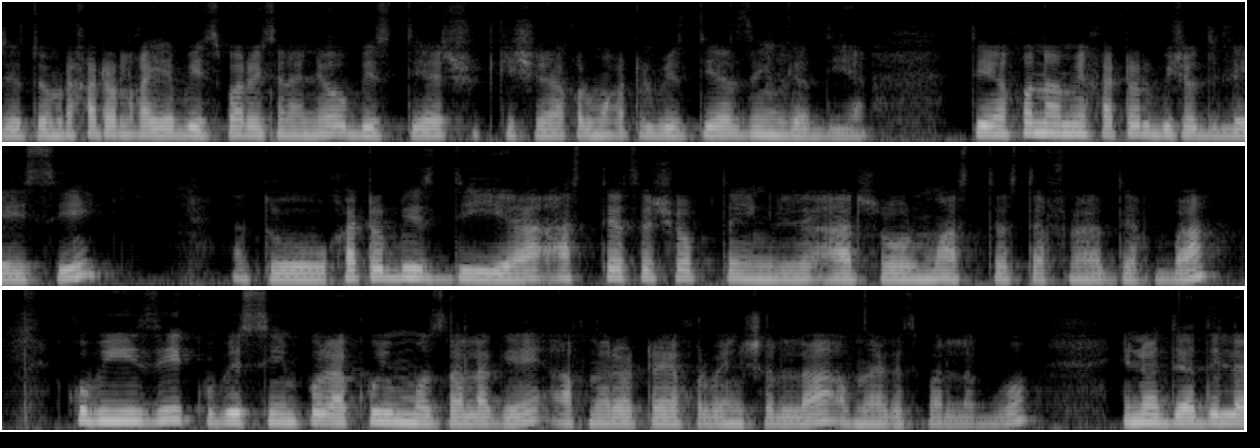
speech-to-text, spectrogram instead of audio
যেহেতু আমরা খাটল খাইয়ে বীজ পারাইছে না নিয়েও বীজ দিয়া সুটকি সেরা করব খাটল বীজ দিয়া জিঙ্গা দিয়া। তো এখন আমি খাটল বিষও দিলে আইছি। তো খাটল বীজ দিয়া আস্তে আস্তে সবটা ইংরেজি আর সরমো আস্তে আস্তে আপনারা দেখবা। খুবই ইজি খুবই সিম্পল আর খুবই মজা লাগে। আপনারা ট্রাই করবা, ইনশাল্লাহ আপনার কাছে ভালো লাগবো। এনে দেওয়া দিলে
